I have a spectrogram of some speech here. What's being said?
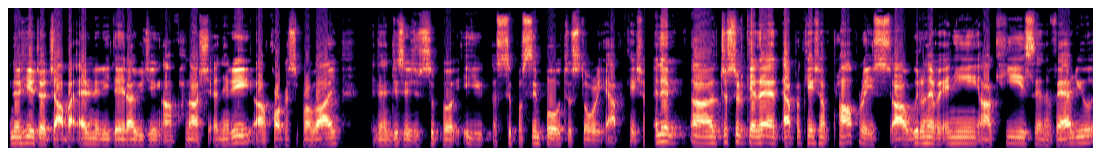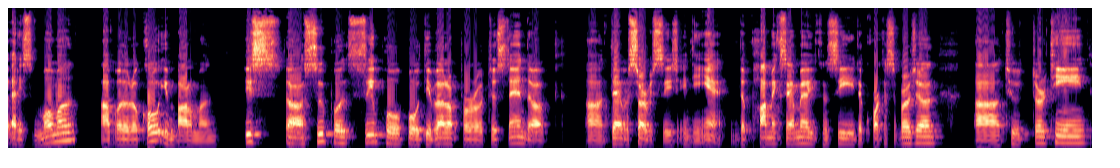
and know, here's the Java entity data using Panache entity, uh, Quarkus provide, and then this is super super simple to story application. And then uh, just to look at that application properties, uh, we don't have any uh, keys and value at this moment uh, for the local environment. This uh, super simple for developer to stand up uh, dev services in the end. The POM XML, you can see the Quarkus version uh, 213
